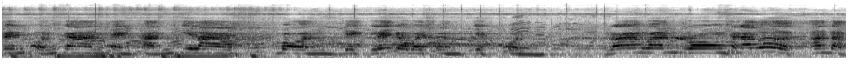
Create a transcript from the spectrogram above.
เป็นผลการแข่งขันกีฬาฟุตบอลเด็กและเยาวชน7คน รางวัลรองชนะเลิศอันดับ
